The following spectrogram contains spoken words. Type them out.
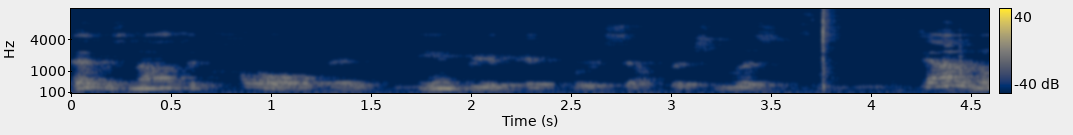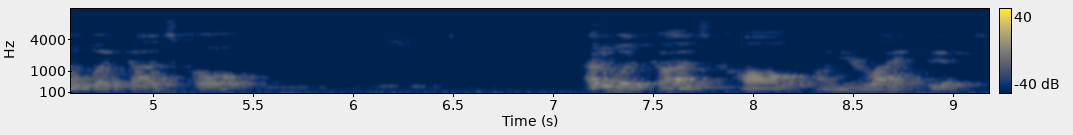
that was not the call that Andrea picked for herself, but she listened. See, I don't know what God's call. I don't know what God's call on your life is.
